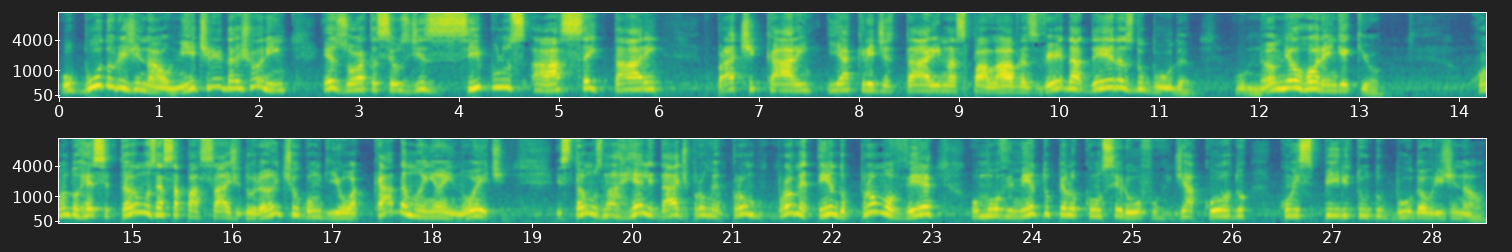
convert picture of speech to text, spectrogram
o Buda original Nichiren Daishonin exorta seus discípulos a aceitarem, praticarem e acreditarem nas palavras verdadeiras do Buda, o Nammyo Horenge Kyo. Quando recitamos essa passagem durante o Gongyo a cada manhã e noite, Estamos, na realidade, prometendo promover o movimento pelo Conserufo de acordo com o espírito do Buda original.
